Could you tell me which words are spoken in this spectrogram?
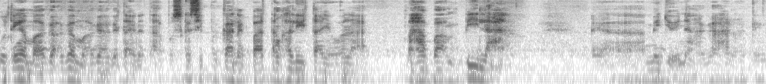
Buti nga maaga-aga, maaga-aga tayo natapos. Kasi pagka nagpatanghali tayo, wala. Mahaba ang pila. Kaya medyo inaagahan natin.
